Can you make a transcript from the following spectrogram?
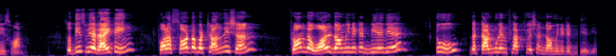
this one. So this we are writing for a sort of a transition from the wall dominated behavior to the turbulent fluctuation dominated behavior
